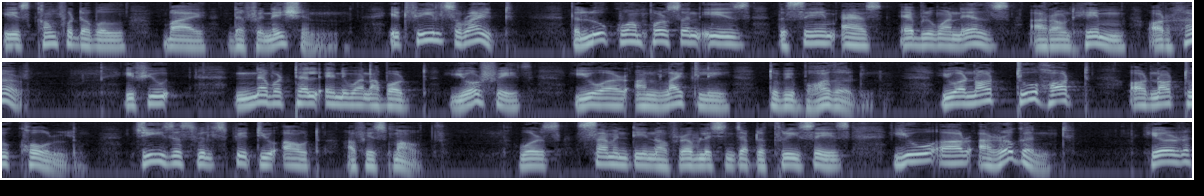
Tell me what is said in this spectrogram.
is comfortable by definition. It feels right. The lukewarm person is the same as everyone else around him or her. If you never tell anyone about your faith, you are unlikely to be bothered. You are not too hot or not too cold. Jesus will spit you out of his mouth. Verse 17 of Revelation chapter 3 says, You are arrogant. Here,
